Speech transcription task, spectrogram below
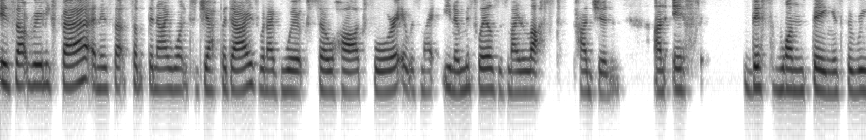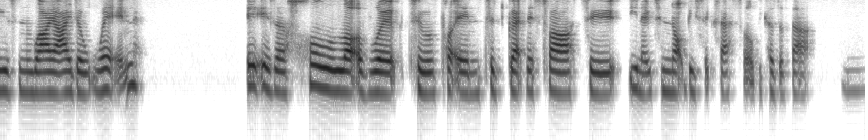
is that really fair? And is that something i want to jeopardize when i've worked so hard for it? It was my you know miss wales is my last pageant. And if this one thing is the reason why i don't win it is a whole lot of work to have put in to get this far to you know to not be successful because of that mm.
